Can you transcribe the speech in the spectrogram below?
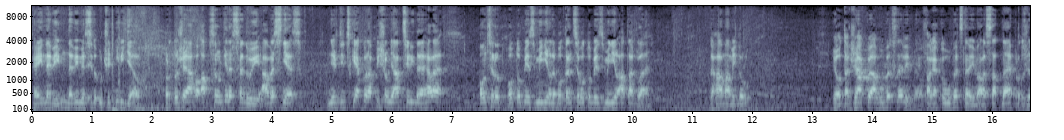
Hej, nevím, nevím, jestli to účetní viděl, protože já ho absolutně nesleduji a ve sněz mě vždycky jako napíšou nějací lidé, hele, on se o tobě zmínil, nebo ten se o tobě zmínil a takhle. Aha, mám jít dolů. Jo, takže jako já vůbec nevím, jo, fakt jako vůbec nevím, ale snad ne, protože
